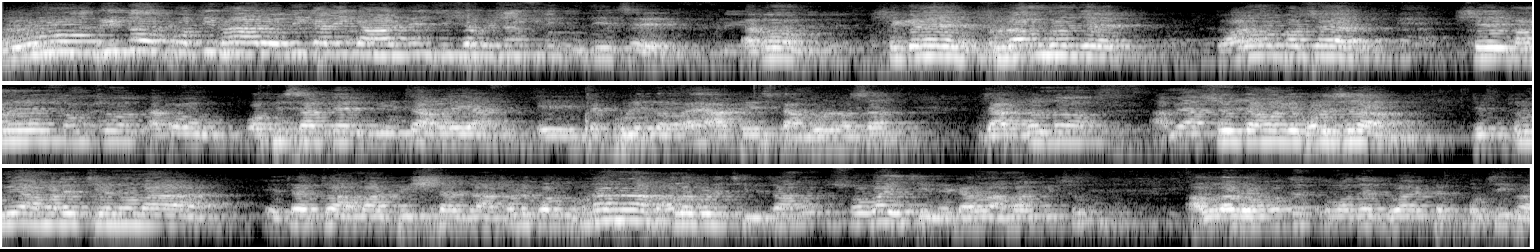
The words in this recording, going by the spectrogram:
বহুবিধ প্রতিভার আর্টিস্ট হিসাবে স্বীকৃতি দিয়েছে। এবং সেখানে সুনামগঞ্জের সেই মাননীয় সংসদ এবং অফিসারদের বিয়েতে আমরা এইটা খুলে দেওয়া হয় আর্টিস্ট কামরুল হাসান। যার জন্য আমি আশ্চর্য আমাকে বলেছিলাম যে তুমি আমাদের চেনো না, এটা তো আমার বিশ্বাস আসলে বলতো না না, ভালো করে চিনি, তো আমরা তো সবাই চিনি, কারণ আমার কিছু আল্লাহ রহমতে তোমাদের দোয়া একটা প্রতিভা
